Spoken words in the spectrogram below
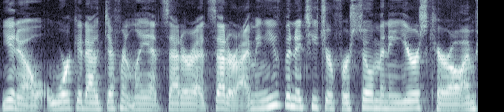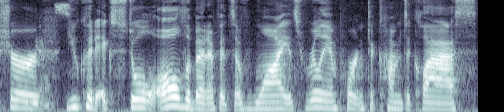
you know, work it out differently, et cetera, et cetera. I mean, you've been a teacher for so many years, Carol. I'm sure yes. you could extol all the benefits of why it's really important to come to class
